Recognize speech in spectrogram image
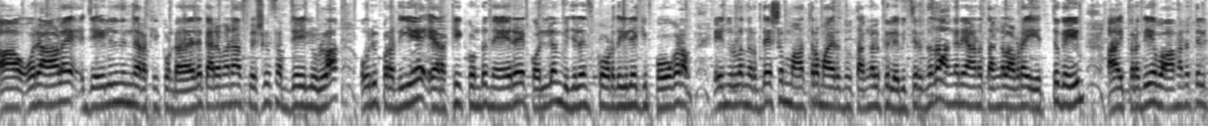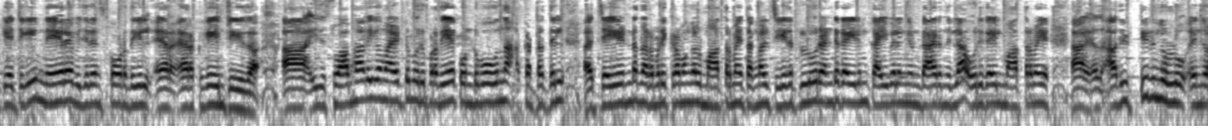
ആ, ഒരാളെ ജയിലിൽ നിന്ന് ഇറക്കിക്കൊണ്ട് അതായത് കരമന സ്പെഷ്യൽ സബ് ജയിലിലുള്ള ഒരു പ്രതിയെ ഇറക്കിക്കൊണ്ട് നേരെ കൊല്ലം വിജിലൻസ് കോടതിയിലേക്ക് പോകണം എന്നുള്ള നിർദ്ദേശം മാത്രമായിരുന്നു തങ്ങൾക്ക് ലഭിച്ചിരുന്നത്. അങ്ങനെയാണ് തങ്ങൾ അവിടെ എത്തുകയും ഈ പ്രതിയെ വാഹനത്തിൽ കയറ്റുകയും നേരെ വിജിലൻസ് കോടതിയിൽ ഇറക്കുകയും ചെയ്തത്. ഇത് സ്വാഭാവികമായിട്ടും ഒരു പ്രതിയെ കൊണ്ടുപോകുന്ന ഘട്ടത്തിൽ ചെയ്യേണ്ട നടപടിക്രമങ്ങൾ മാത്രമേ തങ്ങൾ ചെയ്തിട്ടുള്ളൂ. രണ്ട് കൈയിലും കൈവലങ്ങി ഉണ്ടായിരുന്നില്ല. ഒരു കൈയിൽ മാത്രമേ അതിട്ടിരുന്നുള്ളൂ എന്ന്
